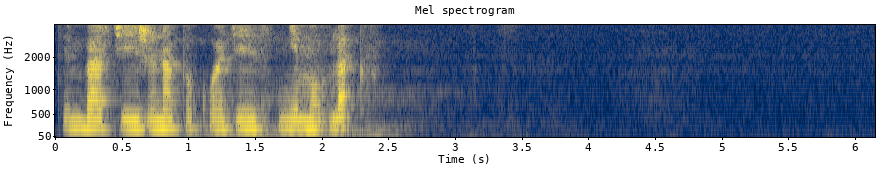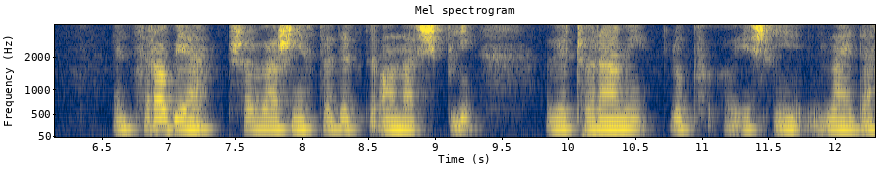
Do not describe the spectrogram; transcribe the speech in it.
Tym bardziej, że na pokładzie jest niemowlak. Więc robię przeważnie wtedy, gdy ona śpi wieczorami lub jeśli znajdę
